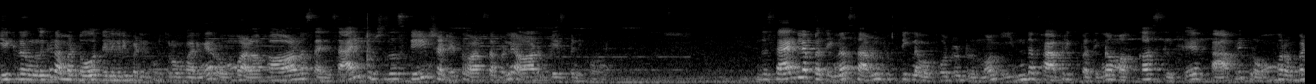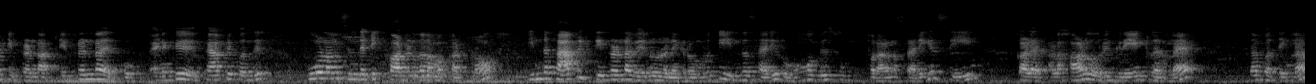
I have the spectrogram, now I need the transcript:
இருக்கிறவங்களுக்கு நம்ம டோர் டெலிவரி பண்ணி கொடுத்துருவோம் பாருங்கள் ரொம்ப அழகான சாரி சாரி பிடிச்சதும் ஸ்க்ரீன்ஷாட் எடுத்து வாட்ஸ்அப் பண்ணி ஆர்டர் ப்ளேஸ் பண்ணிக்கோங்க. இந்த சாரியில் பார்த்தீங்கன்னா செவன் ஃபிஃப்டிக்கு நம்ம போட்டுட்ருந்தோம் இந்த ஃபேப்ரிக் பார்த்தீங்கன்னா மக்கா சில்க்கு ஃபேப்ரிக் ரொம்ப ரொம்ப டிஃப்ரெண்ட்டாக டிஃப்ரெண்ட்டாக இருக்கும். எனக்கு ஃபேப்ரிக் வந்து பூனம் சிந்தட்டிக் காட்டன் தான் நம்ம கட்டுறோம். இந்த ஃபேப்ரிக் டிஃப்ரெண்ட்டாக வேணும்னு நினைக்கிறவங்களுக்கு இந்த சாரீ ரொம்பவே சூப்பரான சாரீங்க சேம் கலர் அழகான ஒரு கிரே கலரில் இதான் பார்த்தீங்கன்னா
